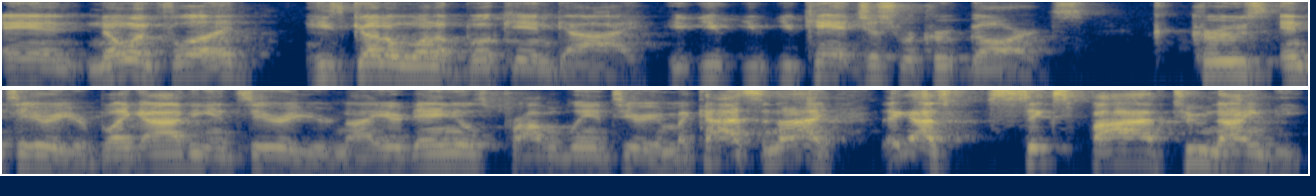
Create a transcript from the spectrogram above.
And knowing Flood, he's gonna want a bookend guy. You, you you can't just recruit guards. Cruz interior, Blake Ivy interior, Nyier Daniels probably interior. Makai Saina, that guy's 6'5", 290.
